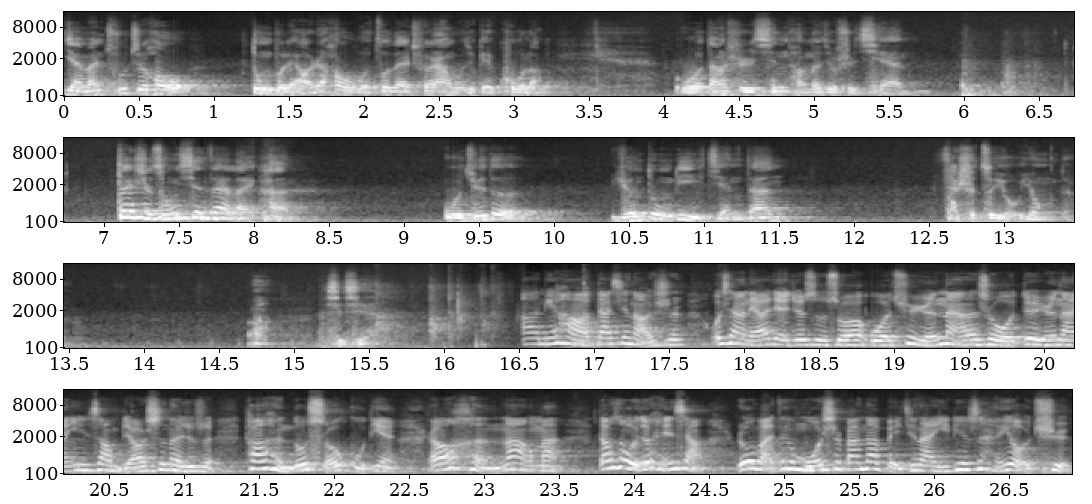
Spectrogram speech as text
演完出之后。动不了，然后我坐在车上我就给哭了。我当时心疼的就是钱，但是从现在来看，我觉得原动力简单才是最有用的。啊，谢谢。啊，你好，大新老师，我想了解，就是说我去云南的时候，我对云南印象比较深的就是它有很多手鼓店，然后很浪漫。当时我就很想，如果把这个模式搬到北京来，一定是很有趣。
